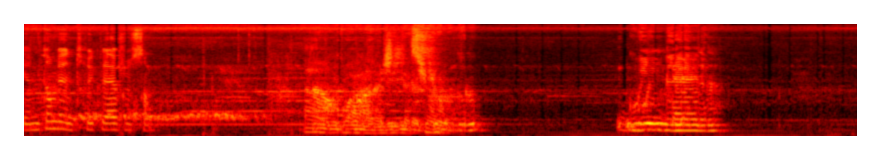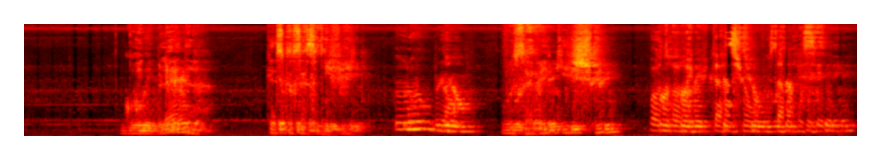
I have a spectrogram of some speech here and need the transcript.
va me tomber un truc là, je sens. À en voir la végétation. Gwynblade, Gwynblade Qu'est-ce que ça signifie? Loup blanc, Vous savez qui je suis? Votre réputation vous a précédé.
